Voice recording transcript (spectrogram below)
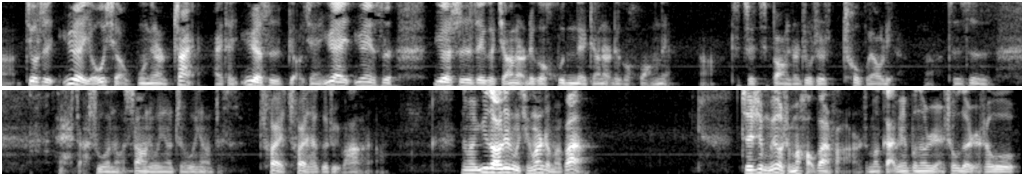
啊。就是越有小姑娘在，哎，他越是表现越越是越是这个讲点这个荤的，讲点这个黄的啊。这这这帮人就是臭不要脸啊！真是，哎，咋说呢？我上去我想，我想。踹踹他个嘴巴子啊！那么遇到这种情况怎么办？真是没有什么好办法，怎么改变不能忍受的忍受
